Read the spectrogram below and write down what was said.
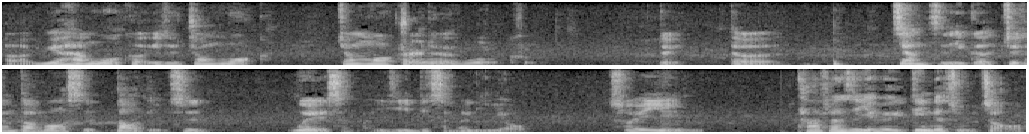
呃约翰沃克，也就是 John Walker John Walker 的 John Walker 对的这样子一个最终大 boss 到底是为什么以及什么理由？所以他算是有一定的主轴。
